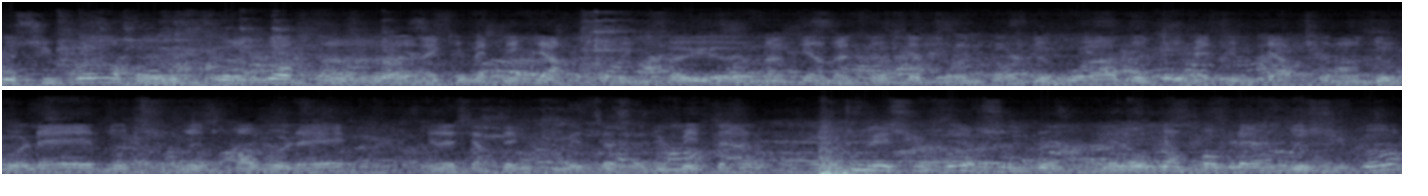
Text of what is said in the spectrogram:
le support, euh, peu importe, hein, il y en a qui mettent des cartes sur une feuille euh, 21-29 sur une planche de bois, d'autres qui mettent une carte sur un deux volets, d'autres sur des trois volets, il y en a certaines qui mettent ça sur du métal. Tous les supports sont bons, il n'y a aucun problème de support.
